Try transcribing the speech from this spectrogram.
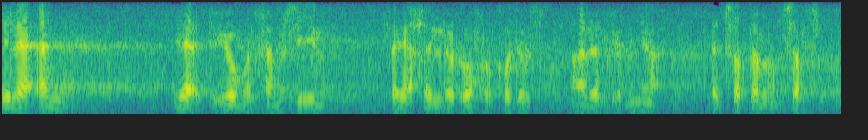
إلى أن يأتي يوم الخمسين فيحل الروح القدس على الجميع. اتفضلوا نصرفوا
